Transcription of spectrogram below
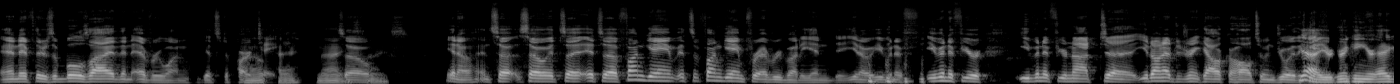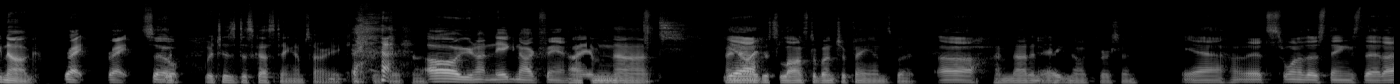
And if there's a bullseye, then everyone gets to partake Okay. Nice. So, nice. you know and so so it's a it's a fun game it's a fun game for everybody and you know even if even if you're even if you're not uh, you don't have to drink alcohol to enjoy the game. Yeah, game you're drinking your eggnog, right right so which is disgusting. I'm sorry. I can't drink oh you're not an eggnog fan I am Mm. not. I know yeah I just lost a bunch of fans, but uh I'm not an eggnog person. yeah that's one of those things that I,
